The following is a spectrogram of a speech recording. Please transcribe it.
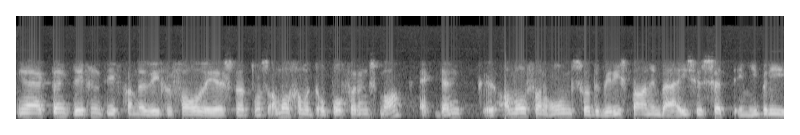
Ja, ek dink definitief kan dit die geval wees dat ons almal gaan met opofferings maak. Ek dink eh, almal van ons wat op hierdie en by huise sit en nie by die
